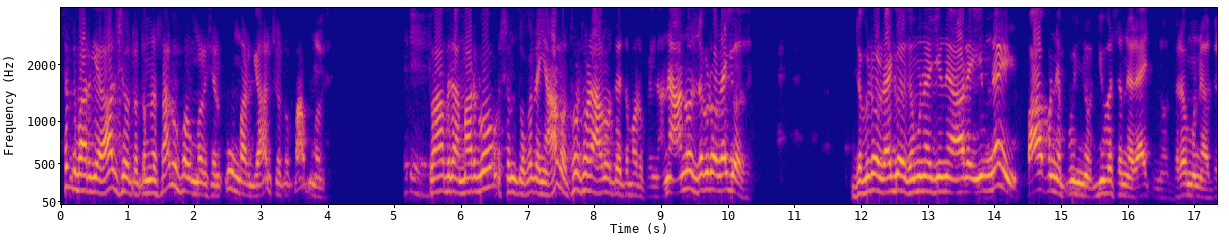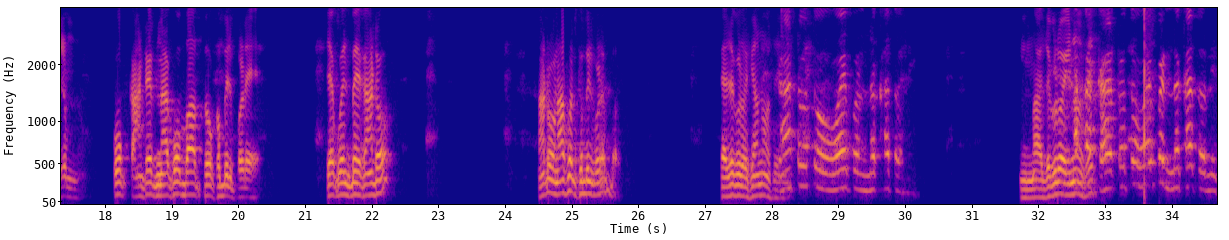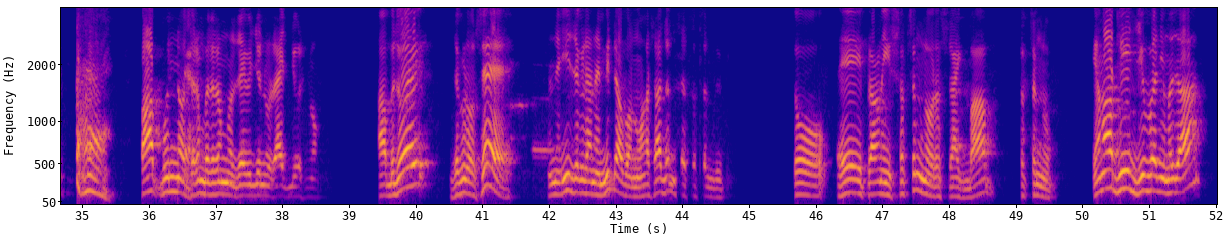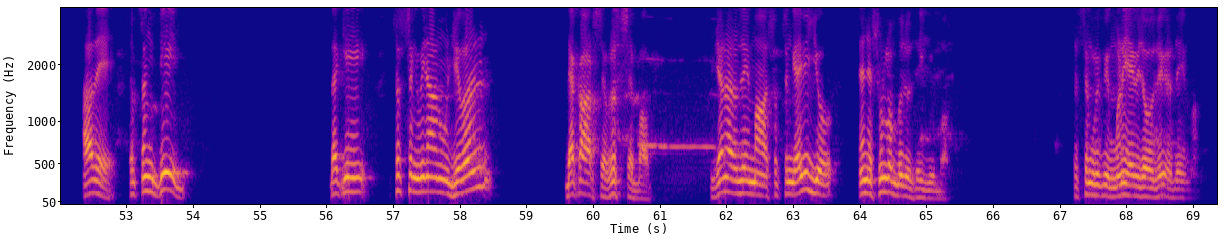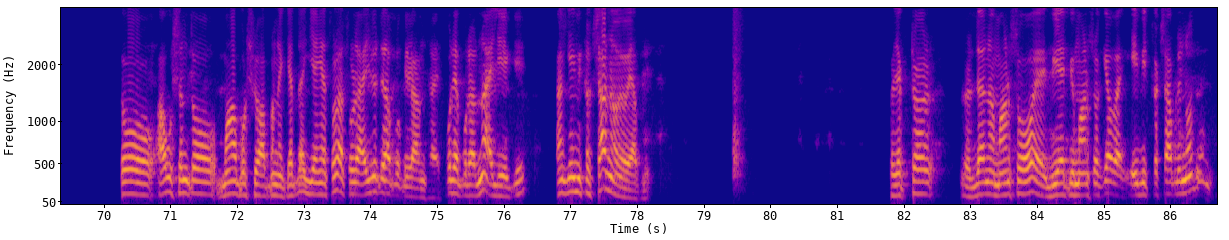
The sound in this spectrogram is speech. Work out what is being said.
સતમાર્ગે હાલશો તો તમને સારું ફળ મળશે કુ કુમાર્ગે હાલશો તો પાપ મળશે. તો આ બધા માર્ગો સંતો કરતા અહીંયા હાલો થોડા થોડા હાલો તો તમારું કલ્યાણ અને આનો ઝઘડો લાગ્યો છે. ઝઘડો લાગ્યો જમુનાજીને આરે એમ નહીં પાપ ને પુણ્યનો દિવસ અને રાતનો ધર્મ અને અધર્મનો. કોક કાંટે નાખો બાપ તો ખબર પડે. તે કોઈ ભાઈ કાંટો કાંટો નાખો જ ખબર પડે બાપ. કે ઝઘડો શાનો છે કાંટો તો હોય પણ નખાતો નહીં. માં ઝઘડો એનો છે. ઘાટો તો હોય પણ નખાતો નથી. પાપ પુણ્યનો ધર્મ ધર્મનો જયવિજયનો રાત દિવસનો. આ બધોય ઝઘડો છે અને એ ઝઘડાને મિટાવવાનું આ સાધન છે સત્સંગ રૂપી. તો હે પ્રાણી સત્સંગનો રસ રાખ બાપ સત્સંગનો. એમાંથી જ જીવવાની મજા આવે સત્સંગથી જ. બાકી સત્સંગ વિનાનું જીવન બેકાર છે વૃક્ષ છે બાપ. જેના હૃદયમાં સત્સંગ આવી ગયો એને સુલભ બધું થઈ ગયું બાપ. સત્સંગ રૂપી મણી આવી જવો જોઈએ હૃદયમાં. તો આવું સંતો મહાપુરુષો આપણને કહેતા ગયા, અહીંયા થોડા થોડા આવી તો આપણું કલ્યાણ થાય. પૂરેપૂરા ના આવી કે, કારણ કે એવી કક્ષા ન હોય આપણી. કલેક્ટર હૃદયના માણસો હોય વીઆઈપી માણસો કહેવાય, એવી કક્ષા આપણે ન જોઈએ.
